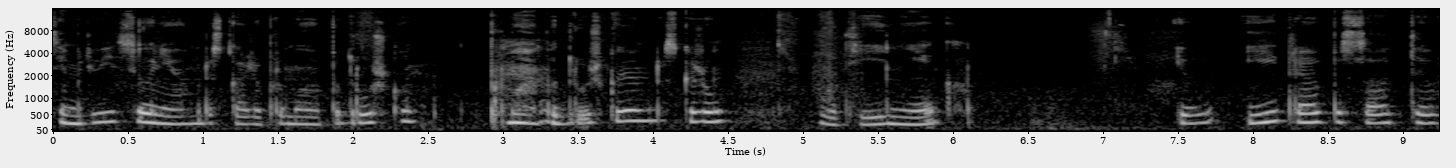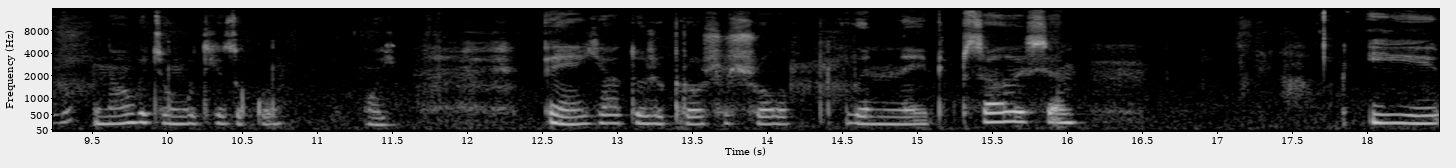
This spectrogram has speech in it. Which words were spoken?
Всім привіт! Сьогодні я вам розкажу про мою подружку. Про мою подружку я вам розкажу. От її нік. І, і треба писати на цьому от язику. Ой. Е, я дуже прошу, щоб ви неї підписалися. І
